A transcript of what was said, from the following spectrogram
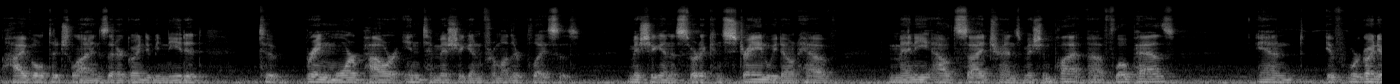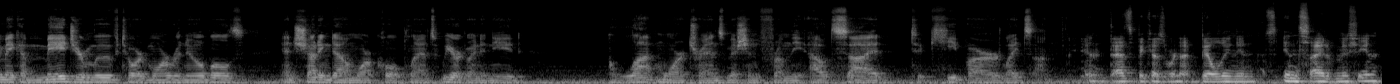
high voltage lines that are going to be needed to bring more power into Michigan from other places. Michigan is sort of constrained. We don't have many outside transmission pla- uh, flow paths. And if we're going to make a major move toward more renewables and shutting down more coal plants, we are going to need a lot more transmission from the outside to keep our lights on. And that's because we're not building in, inside of Michigan?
